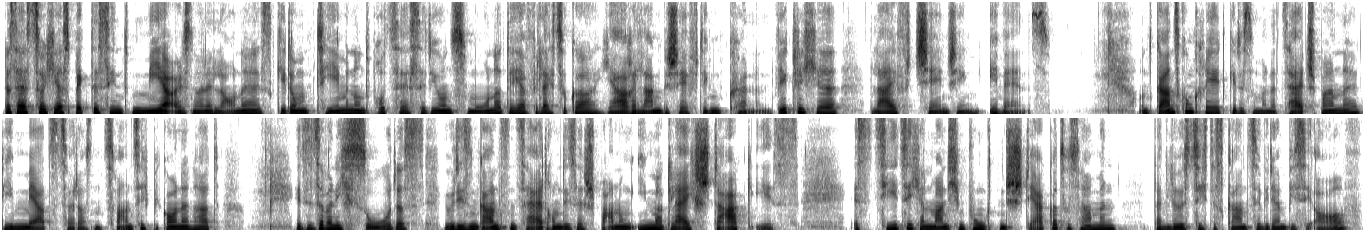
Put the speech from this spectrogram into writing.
Das heißt, solche Aspekte sind mehr als nur eine Laune. Es geht um Themen und Prozesse, die uns Monate, ja vielleicht sogar jahrelang beschäftigen können. Wirkliche life-changing Events. Und ganz konkret geht es um eine Zeitspanne, die im März 2020 begonnen hat Jetzt ist aber nicht so, dass über diesen ganzen Zeitraum diese Spannung immer gleich stark ist. Es zieht sich an manchen Punkten stärker zusammen, dann löst sich das Ganze wieder ein bisschen auf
